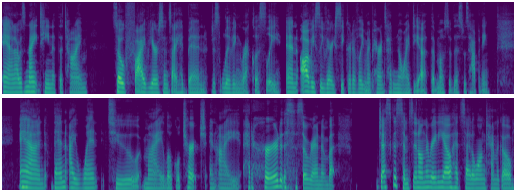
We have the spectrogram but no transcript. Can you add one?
And I was 19 at the time. So, five years since I had been just living recklessly and obviously very secretively. My parents had no idea that most of this was happening. Mhm. And then I went to my local church and I had heard this is so random, but Jessica Simpson on the radio had said a long time ago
